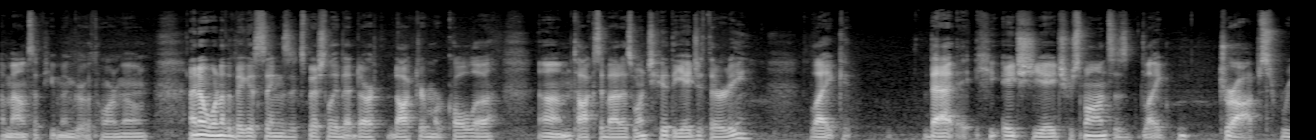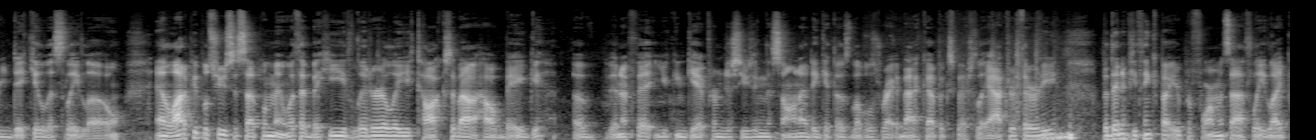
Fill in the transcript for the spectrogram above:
amounts of human growth hormone. I know one of the biggest things, especially that Dr. Mercola um, talks about, is once you hit the age of thirty, like that HGH response is like drops ridiculously low. And a lot of people choose to supplement with it, but he literally talks about how big of benefit you can get from just using the sauna to get those levels right back up, especially after 30. But then if you think about your performance athlete, like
